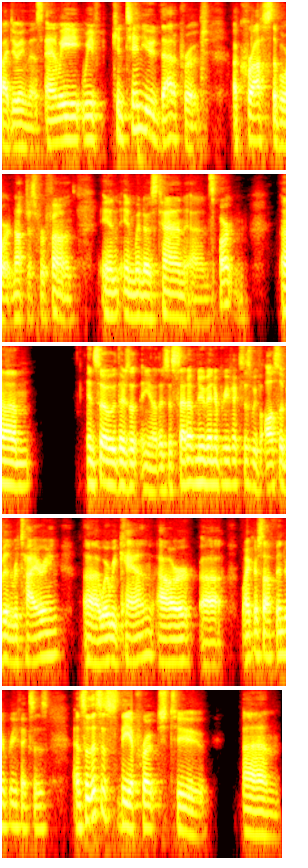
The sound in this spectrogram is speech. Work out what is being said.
by doing this. And we, we've continued that approach across the board, not just for phones in, in Windows 10 and Spartan. Um, and so there's a, you know, there's a set of new vendor prefixes. We've also been retiring, uh, where we can our, uh, Microsoft vendor prefixes. And so this is the approach to, um,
